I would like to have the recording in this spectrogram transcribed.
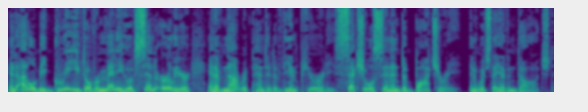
and i will be grieved over many who have sinned earlier and have not repented of the impurity sexual sin and debauchery in which they have indulged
